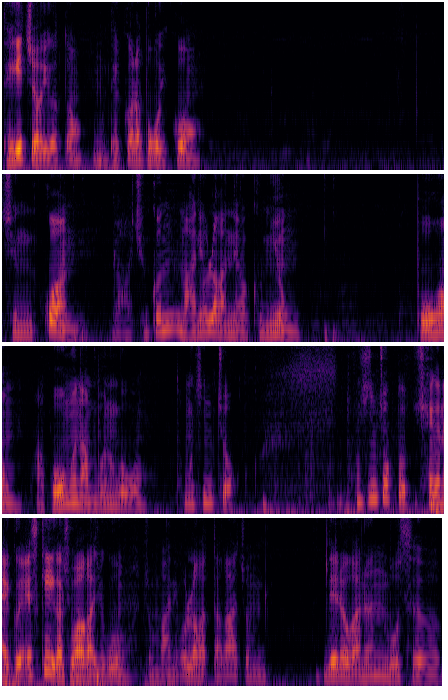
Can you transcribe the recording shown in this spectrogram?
되겠죠. 이것도 음, 될 거라 보고 있고 증권 야, 증권 많이 올라갔네요. 금융 보험 아 보험은 안 보는 거고 통신 쪽 통신 쪽도 최근에 그 SK가 좋아가지고 좀 많이 올라갔다가 좀 내려가는 모습.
